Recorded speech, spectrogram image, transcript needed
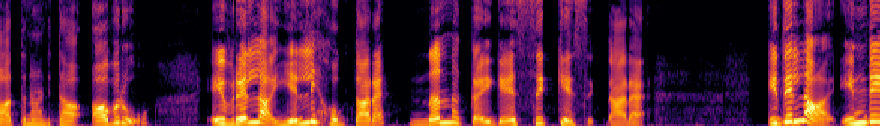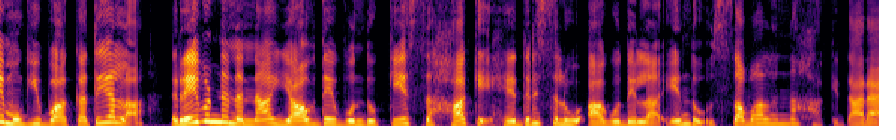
ಮಾತನಾಡಿದ ಅವರು, ಇವರೆಲ್ಲ ಎಲ್ಲಿ ಹೋಗ್ತಾರೆ? ನನ್ನ ಕೈಗೆ ಸಿಕ್ಕೇ ಸಿಗ್ತಾರೆ ಇದೆಲ್ಲ ಹಿಂದೆ ಮುಗಿಯುವ ಕಥೆಯಲ್ಲ. ರೇವಣ್ಣನನ್ನ ಯಾವುದೇ ಒಂದು ಕೇಸ್ ಹಾಕಿ ಹೆದರಿಸಲು ಆಗುವುದಿಲ್ಲ ಎಂದು ಸವಾಲನ್ನ ಹಾಕಿದ್ದಾರೆ.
